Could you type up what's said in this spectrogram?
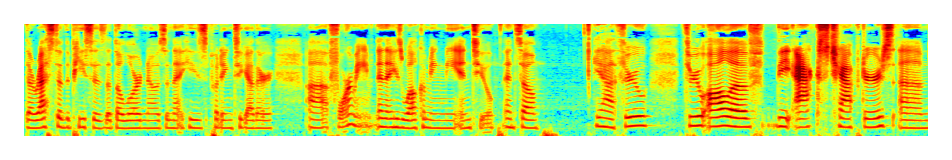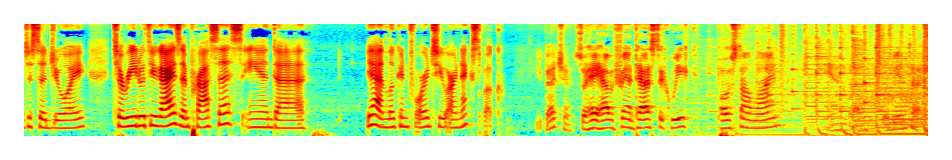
the rest of the pieces that the Lord knows and that He's putting together uh, for me and that He's welcoming me into. And so, yeah, through through all of the Acts chapters. Um, just a joy to read with you guys and process. And uh, yeah, and looking forward to our next book. You betcha. So, hey, have a fantastic week. Post online, and uh, we'll be in touch.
